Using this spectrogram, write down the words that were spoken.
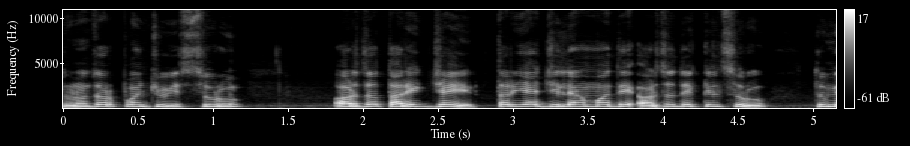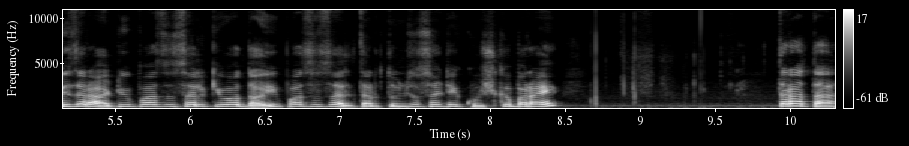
दोन हजार पंचवीस सुरू. अर्ज तारीख जाहीर. तर या जिल्ह्यांमध्ये अर्ज देखील सुरू. तुम्ही जर आठवी पास असाल किंवा दहावी पास असाल तर तुमच्यासाठी खुशखबर आहे. तर आता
